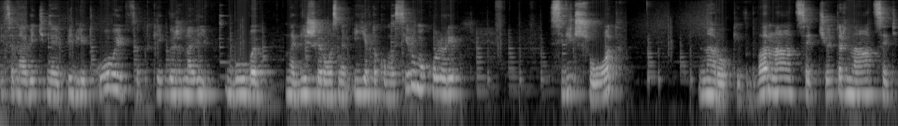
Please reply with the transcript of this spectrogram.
І це навіть не підлітковий, це такий, якби ж навіть був би на більший розмір. І є в такому сірому кольорі світшот на років 12-14.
